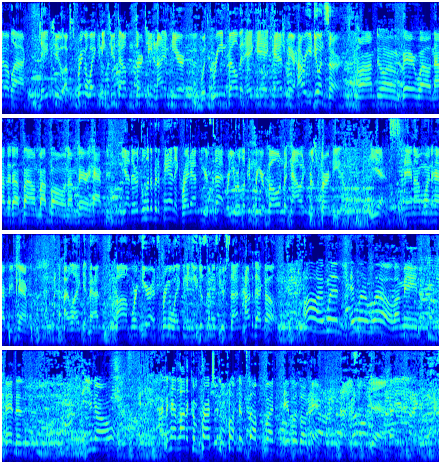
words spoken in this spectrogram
I'm a Black, day two of Spring Awakening 2013, and I am here with Green Velvet, aka Cajmere. How are you doing, sir? Uh, I'm doing very well now that I found my phone. I'm very happy. Yeah, there was a little bit of panic right after your set where you were looking for your phone, but now it was returned to you. Yes, and I'm one happy camper. I like it, man. Um, we're here at Spring Awakening. You just finished your set. How did that go? Oh, it went it went well. I mean, the, the, you know, they had a lot of compression on the stuff, but it was okay. Nice. Yeah, that,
